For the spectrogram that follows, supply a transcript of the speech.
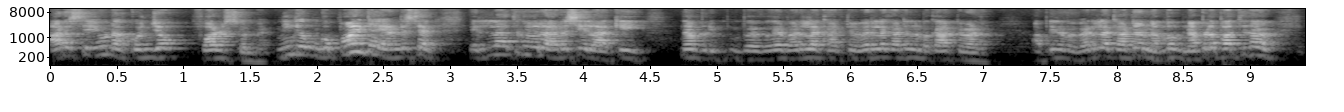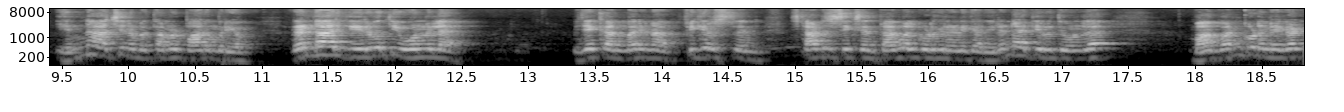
அரசையும் நான் கொஞ்சம் ஃபால்ட் சொல்வேன். நீங்க உங்க பாயிண்ட் ஐ அண்டர்ஸ்டாண்ட் எல்லாத்துக்கும் ஒரு அரசியல் ஆக்கி நான் அப்படி விரல காட்டு விரல காட்டு நம்ம காட்ட வேணும். அப்படி நம்ம விரல காட்டணும் நம்ம நம்மளை பார்த்து தான் என்ன ஆச்சு நம்ம தமிழ் பாரம்பரியம்? ரெண்டாயிரத்தி இருபத்தி ஒன்றில் விஜயகாந்த் மாதிரி நான் ஃபிகர்ஸ் ஸ்டாட்டிஸ்டிக்ஸ் தகவல் கொடுக்குறேன் நினைக்காது ரெண்டாயிரத்தி இருபத்தி ஒன்றில் வன்கொடுமைகள்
